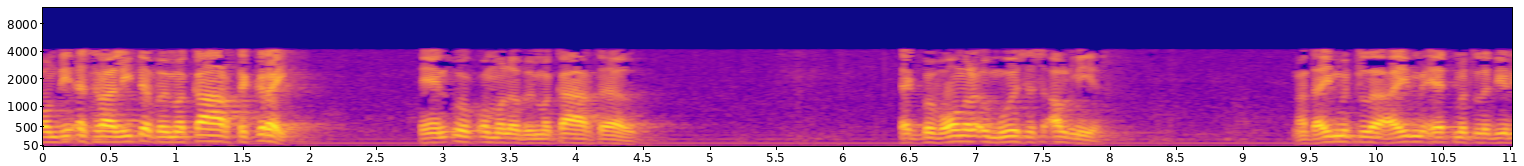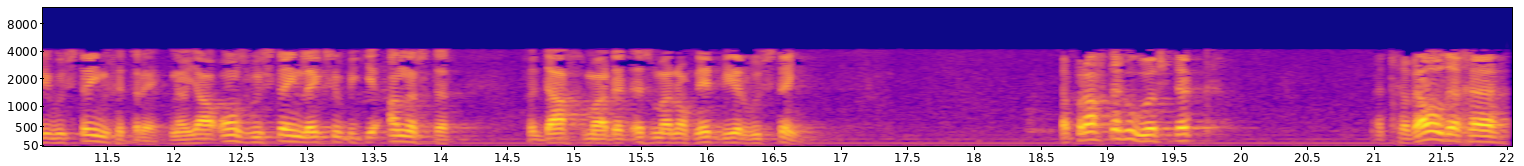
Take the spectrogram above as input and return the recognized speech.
om die Israeliete bymekaar te kry en ook om hulle bymekaar te hou. Ek bewonder ou Moses al meer. Want hy moet hulle hy het met hulle deur die woestyn getrek. Nou ja, ons woestyn lyk so 'n bietjie anderster vandag, maar dit is maar nog net weer woestyn. 'n Pragtige hoofstuk met geweldige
